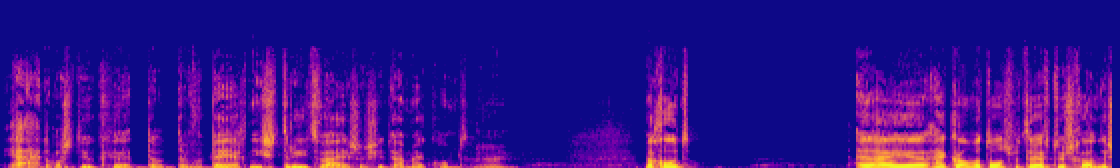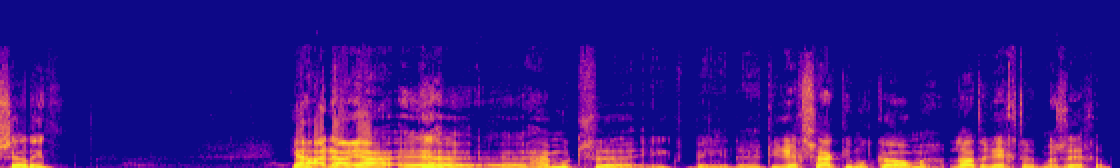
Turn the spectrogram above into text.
Ja, dat was natuurlijk, eh, dat, dat ben je echt niet streetwise als je daarmee komt. Maar goed, hij, eh, hij kan wat ons betreft dus gewoon de cel in. Ja, nou ja, eh, Ja. hij moet, ik, die rechtszaak die moet komen. Laat de rechter het maar zeggen.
